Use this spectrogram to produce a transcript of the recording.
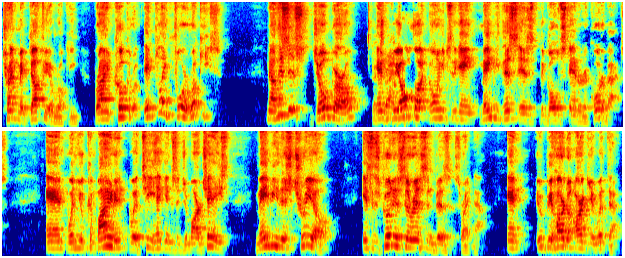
Trent McDuffie, a rookie, Bryan Cook. Rookie. They played four rookies. Now this is Joe Burrow, That's and right. we all thought going into the game maybe this is the gold standard of quarterbacks. And when you combine it with Tee Higgins and Ja'Marr Chase, maybe this trio is as good as there is in business right now. And it would be hard to argue with that.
